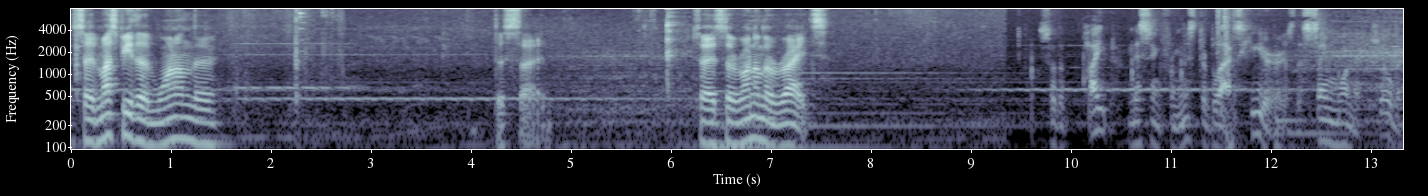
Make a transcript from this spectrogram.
So it must be the one on the this side. So it's the one on the right. So the pipe missing from Mr. Black's heater is the same one that killed him.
